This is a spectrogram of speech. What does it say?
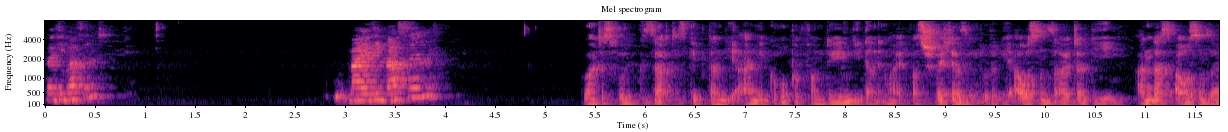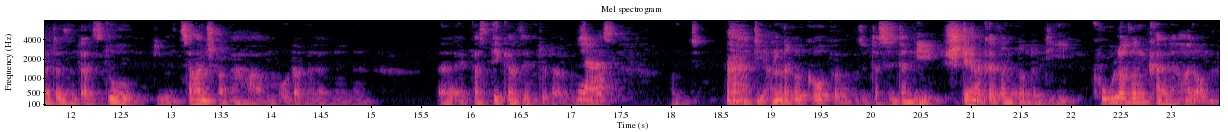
Weil sie was sind? Weil sie was sind? Du hattest wohl gesagt, es gibt dann die eine Gruppe von denen, die dann immer etwas schwächer sind oder die Außenseiter, die anders Außenseiter sind als du, die eine Zahnspange haben oder eine, eine, eine, äh, etwas dicker sind oder irgendwie Ja. sowas. Und die andere Gruppe, also das sind dann die stärkeren oder die cooleren, keine Ahnung.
